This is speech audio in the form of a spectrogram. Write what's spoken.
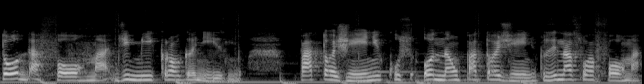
toda forma de microorganismo patogênicos ou não patogênicos e na sua forma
